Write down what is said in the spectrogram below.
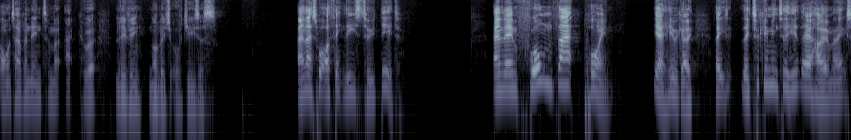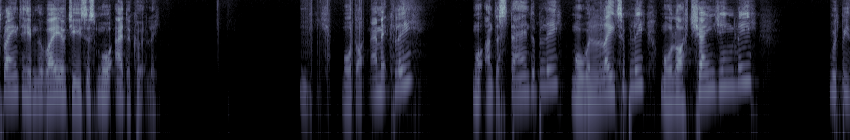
I want to have an intimate, accurate, living knowledge of Jesus. And that's what I think these two did. And then from that point, yeah, here we go. They, they took him into their home and they explained to him the way of Jesus more adequately, more dynamically, more understandably, more relatably, more life changingly, would be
